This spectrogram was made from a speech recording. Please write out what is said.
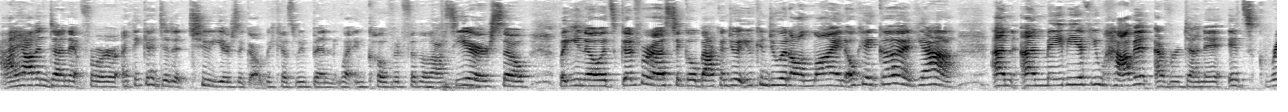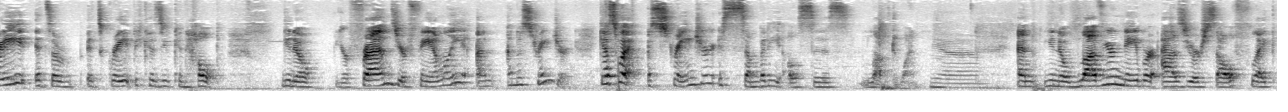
I haven't done it for, I think I did it two years ago because we've been what, in COVID for the last year. So, but you know, it's good for us to go back and do it. You can do it online. Okay, good. Yeah. And, and maybe if you haven't ever done it, it's great. It's a, it's great because you can help, you know, your friends, your family, and, and a stranger. Guess what? A stranger is somebody else's loved one yeah. and you know love your neighbor as yourself like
